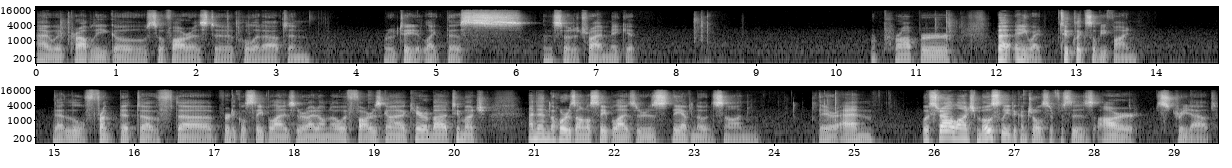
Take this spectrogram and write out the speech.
I would probably go so far as to pull it out and rotate it like this and so to try and make it proper. But anyway two clicks will be fine. That little front bit of the vertical stabilizer I don't know if FAR is gonna care about it too much and then the horizontal stabilizers they have nodes on there and with Stratolaunch mostly the control surfaces are straight out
